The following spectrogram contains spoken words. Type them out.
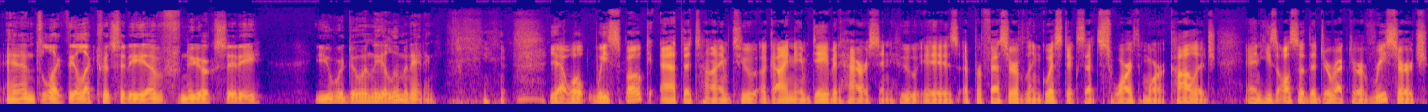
And like the electricity of New York City, you were doing the illuminating. yeah, well, we spoke at the time to a guy named David Harrison, who is a professor of linguistics at Swarthmore College, and he's also the director of research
